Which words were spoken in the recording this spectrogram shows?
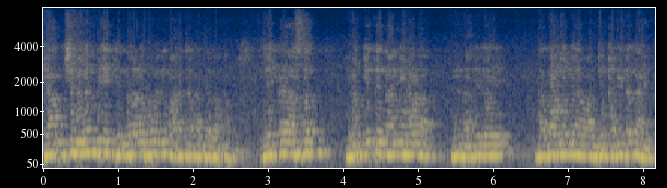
ही आमची विनंती आहे केंद्राला पण आणि महाराष्ट्र राज्याला पण. जे काय असत योग्य ते नाही निवडा जे झालेले दगावलेले आमचे पर्यटक आहेत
